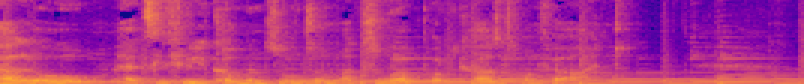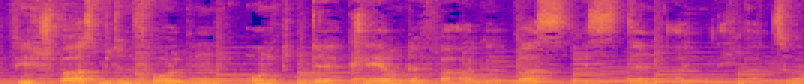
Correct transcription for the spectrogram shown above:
Hallo, herzlich willkommen zu unserem Azua-Podcast von Vereint. Viel Spaß mit den Folgen und mit der Erklärung der Frage, was ist denn eigentlich Azua?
